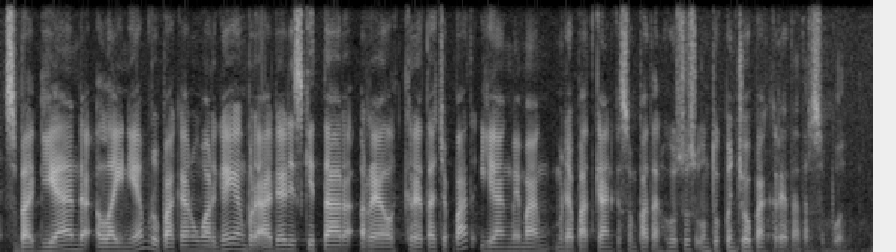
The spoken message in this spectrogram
Sebagian lainnya merupakan warga yang berada di sekitar rel kereta cepat yang memang mendapatkan kesempatan khusus untuk mencoba kereta tersebut.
